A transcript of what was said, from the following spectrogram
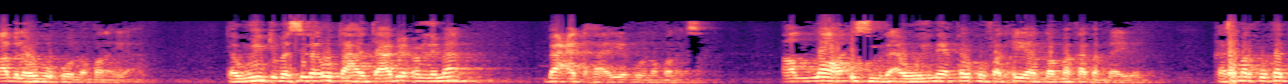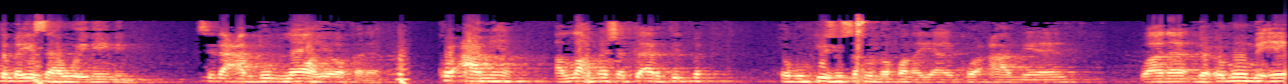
qablahu buu kuu noqonaya tanwiintuba siday u tahay taabicun lima bacdaha ayay kuu noqonaysa. Allah ismiga aweyne kolkuu fadxiya damba ka dambeeyo. Kase markuu ka dambeeyasa haweyneynin sida cabdullaahi oo kale. Ku caamiyeen. Allah meeshaad ka aragtidba xukunkiisu saasuu noqonaya ay ku caamiyeen. Waana licumuumi e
